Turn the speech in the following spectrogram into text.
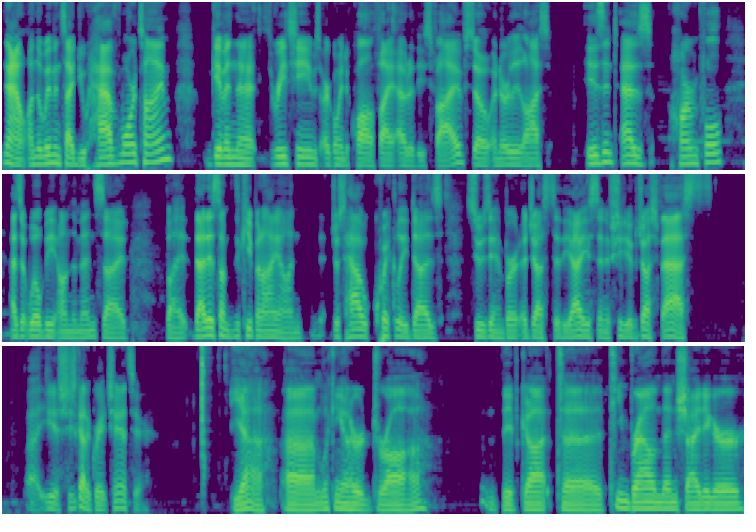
Now on the women's side, you have more time, given that three teams are going to qualify out of these five, so an early loss isn't as harmful as it will be on the men's side. But that is something to keep an eye on. Just how quickly does Suzanne Birt adjust to the ice, and if she adjusts fast, uh, yeah, she's got a great chance here. Yeah, I'm looking at her draw. They've got uh, Team Brown, then Scheidegger,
